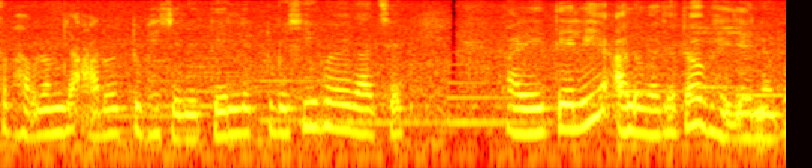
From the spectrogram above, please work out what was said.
তো ভাবলাম যে আরও একটু ভেজে দিই তেল একটু বেশি হয়ে গেছে। আর এই তেলেই আলু ভাজাটাও ভেজে নেব।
